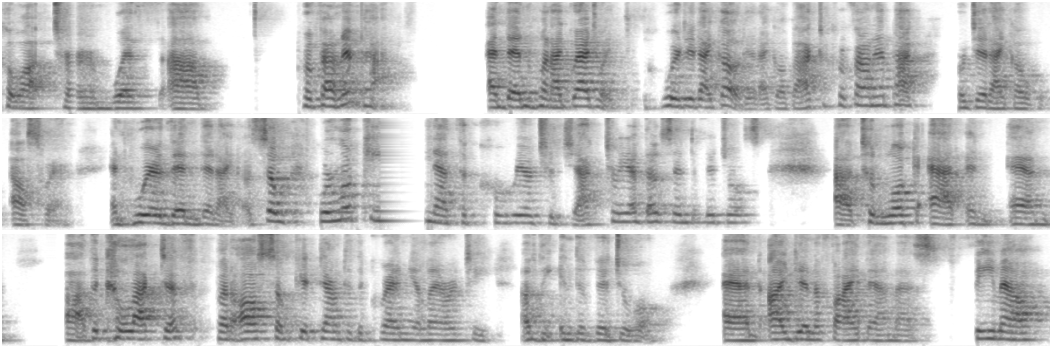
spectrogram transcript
co op term with uh, Profound Impact. and then when I graduate, where did I go? Did I go back to profound impact or did I go elsewhere? And where then did I go? So we're looking at the career trajectory of those individuals uh, to look at and, and uh, the collective, but also get down to the granularity of the individual and identify them as female,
